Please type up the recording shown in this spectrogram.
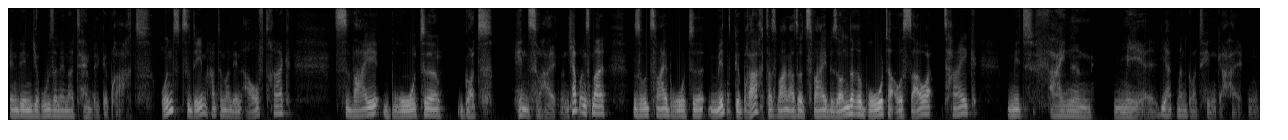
in den Jerusalemer Tempel gebracht. Und zudem hatte man den Auftrag, zwei Brote Gott hinzuhalten. Und ich habe uns mal so zwei Brote mitgebracht. Das waren also zwei besondere Brote aus Sauerteig mit feinem Mehl. Die hat man Gott hingehalten.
